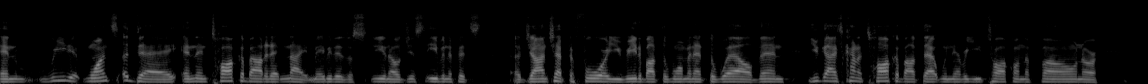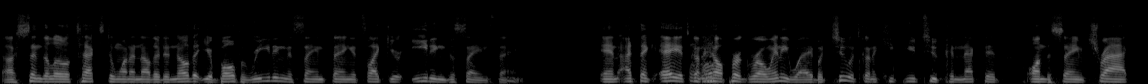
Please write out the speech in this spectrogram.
and read it once a day and then talk about it at night maybe there's a, you know just even if it's uh, john chapter 4 you read about the woman at the well then you guys kind of talk about that whenever you talk on the phone or uh, send a little text to one another to know that you're both reading the same thing it's like you're eating the same thing and i think a it's going to Mhm. help her grow anyway but two it's going to keep you two connected on the same track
